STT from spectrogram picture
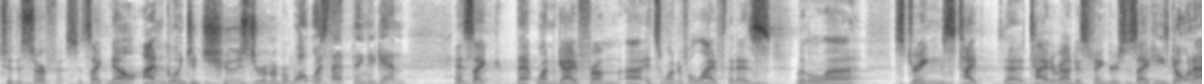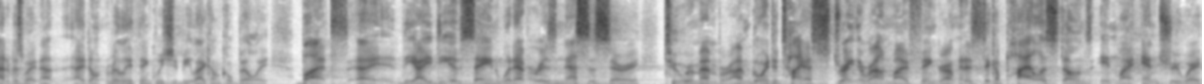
to the surface. It's like, no, I'm going to choose to remember. What was that thing again? And it's like that one guy from uh, It's Wonderful Life that has little. Uh, strings tied, uh, tied around his fingers. It's like he's going out of his way. Now, I don't really think we should be like Uncle Billy, but uh, the idea of saying whatever is necessary to remember, I'm going to tie a string around my finger, I'm going to stick a pile of stones in my entryway,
